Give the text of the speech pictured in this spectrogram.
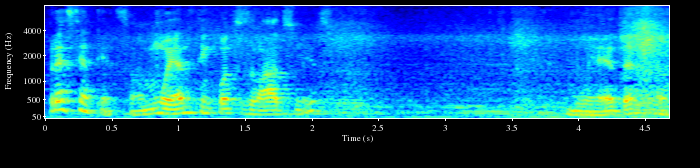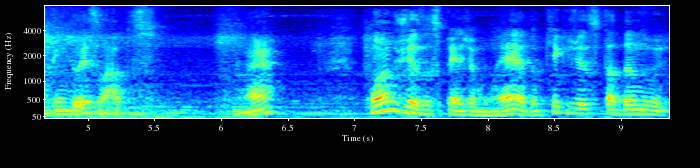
Prestem atenção: a moeda tem quantos lados mesmo? A moeda ela tem dois lados, não é? Quando Jesus pede a moeda, o que, que Jesus está dando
